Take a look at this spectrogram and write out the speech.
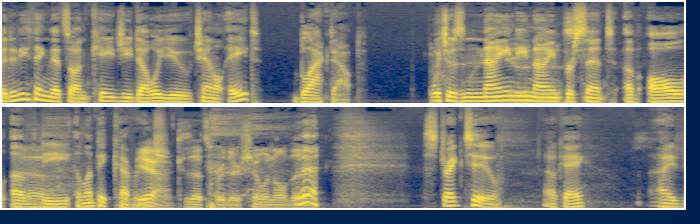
but anything that's on KGW Channel 8 blacked out, which was 99% of all of the Olympic coverage. Yeah, because that's where they're showing all the. Strike 2. Okay. I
